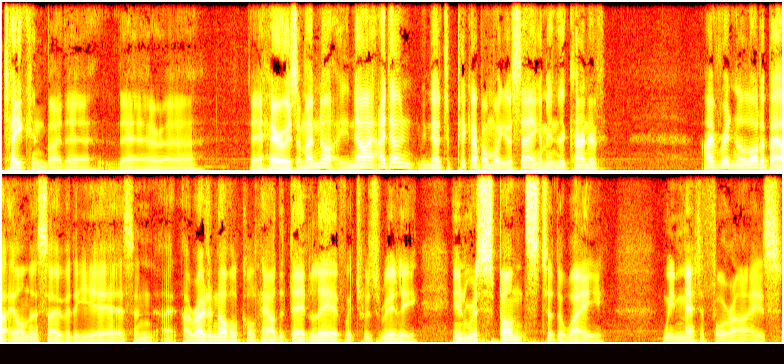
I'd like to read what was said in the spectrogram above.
taken by their their uh, their heroism. I'm not, you know, I, I, don't, you know, to pick up on what you're saying. I mean, the kind of, I've written a lot about illness over the years, and I, I wrote a novel called How the Dead Live, which was really in response to the way we metaphorize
